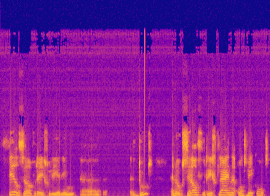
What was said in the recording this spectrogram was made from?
veel zelfregulering eh, doet. En ook zelf richtlijnen ontwikkelt.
